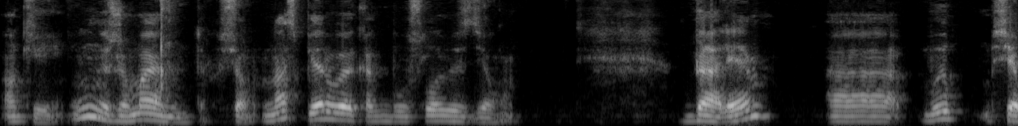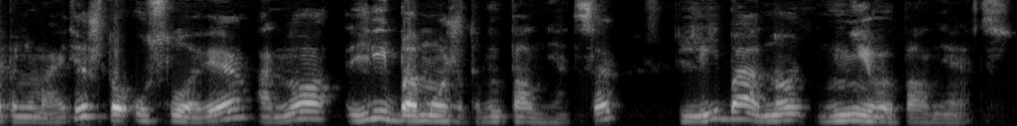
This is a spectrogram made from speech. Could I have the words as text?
Окей, и нажимаем Enter. Все, у нас первое как бы условие сделано. Далее, а, вы все понимаете, что условие, оно либо может выполняться, либо оно не выполняется.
